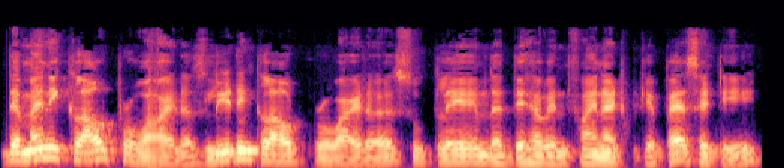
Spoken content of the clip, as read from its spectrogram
there are many cloud providers, leading cloud providers who claim that they have infinite capacity.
